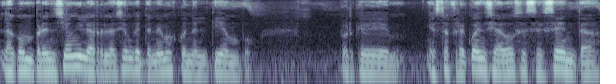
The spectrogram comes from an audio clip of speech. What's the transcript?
la comprensión y la relación que tenemos con el tiempo, porque esta frecuencia 1260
